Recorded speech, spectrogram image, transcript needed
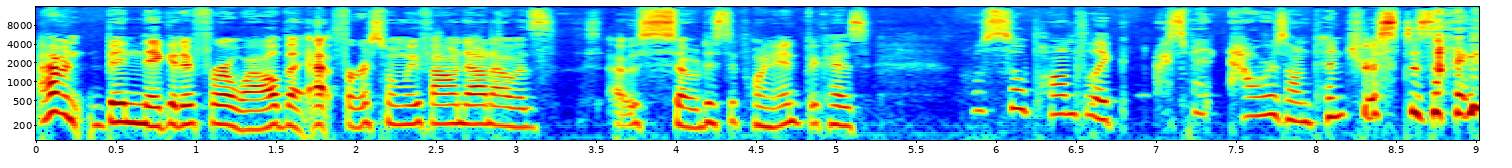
I haven't been negative for a while, but at first when we found out, I was I was so disappointed because I was so pumped. Like I spent hours on Pinterest designing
